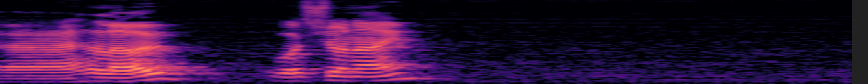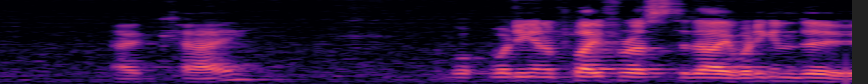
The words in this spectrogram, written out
Uh, hello, what's your name? Okay. What, what are you going to play for us today? What are you going to do?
